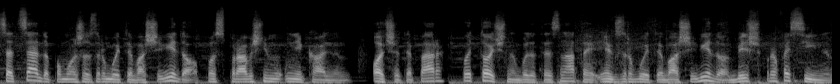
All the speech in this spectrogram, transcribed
Все це допоможе зробити ваше відео по-справжньому унікальним. Отже, тепер ви точно будете знати, як зробити ваше відео більш професійним,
